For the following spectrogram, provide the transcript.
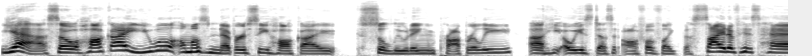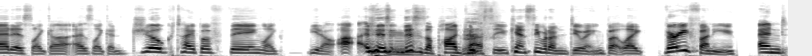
yeah, so Hawkeye, you will almost never see Hawkeye saluting properly. Uh, he always does it off of like the side of his head as like a as like a joke type of thing. Like you know, I, this, mm. this is a podcast, so you can't see what I'm doing, but like very funny and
